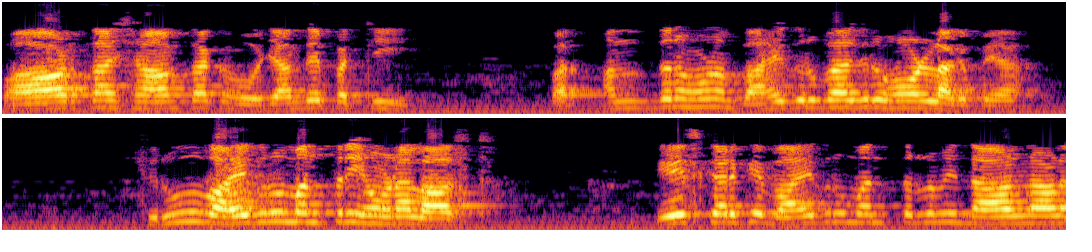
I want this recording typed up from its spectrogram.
ਪਾਠ ਤਾਂ ਸ਼ਾਮ ਤੱਕ ਹੋ ਜਾਂਦੇ 25 ਪਰ ਅੰਦਰ ਹੁਣ ਵਾਹਿਗੁਰੂ ਵਾਹਿਗੁਰੂ ਹੋਣ ਲੱਗ ਪਿਆ। ਸ਼ੁਰੂ ਵਾਹਿਗੁਰੂ ਮੰਤਰ ਹੀ ਹੋਣਾ ਲਾਸਟ ਇਸ ਕਰਕੇ ਵਾਹਿਗੁਰੂ ਮੰਤਰ ਨੂੰ ਵੀ ਨਾਲ ਨਾਲ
